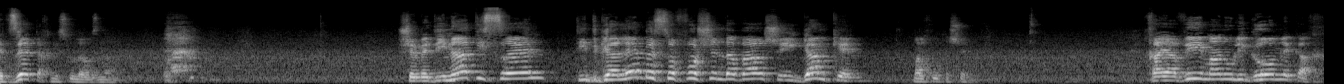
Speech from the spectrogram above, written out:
את זה תכניסו לאוזניים. שמדינת ישראל תתגלה בסופו של דבר שהיא גם כן מלכות השם. חייבים אנו לגרום לכך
